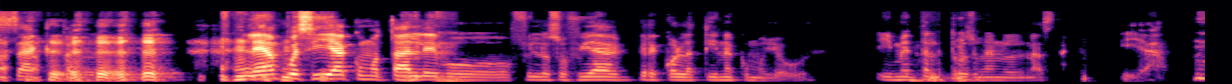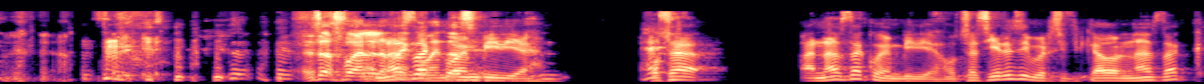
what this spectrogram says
Exacto. güey. Lean poesía como Taleb o filosofía grecolatina como yo, güey. Y métanle todos en el Nasdaq. Y ya. Esa fue ¿A la Nasdaq o recomendación. Nvidia? O sea, ¿a Nasdaq o Nvidia? O sea, si eres diversificado al Nasdaq.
